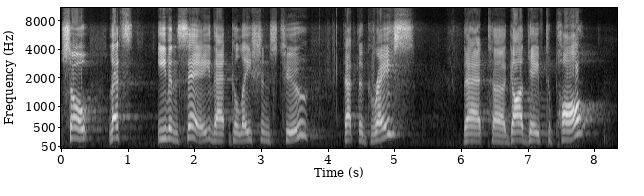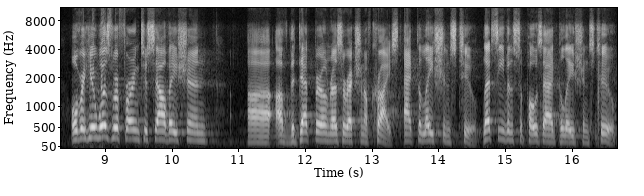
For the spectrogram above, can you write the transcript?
So let's even say that Galatians 2, that the grace that uh, God gave to Paul over here was referring to salvation uh, of the death, burial, and resurrection of Christ at Galatians 2. Let's even suppose that Galatians 2.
